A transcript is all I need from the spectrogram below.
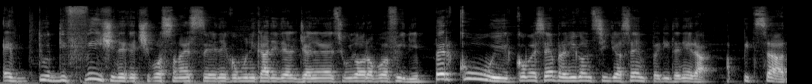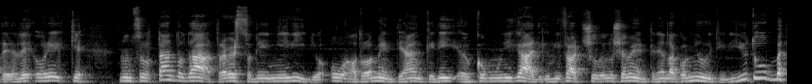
è più difficile che ci possano essere dei comunicati del genere sui loro profili. Per cui, come sempre, vi consiglio sempre di tenere appizzate le orecchie non soltanto da attraverso dei miei video o naturalmente anche dei eh, comunicati che vi faccio velocemente nella community di YouTube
